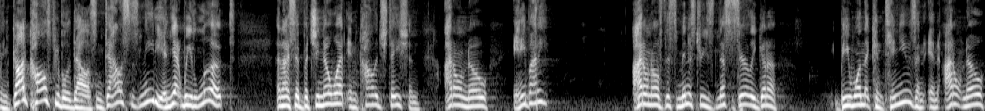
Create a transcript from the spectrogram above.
And God calls people to Dallas, and Dallas is needy. And yet we looked, and I said, But you know what? In College Station, I don't know anybody. I don't know if this ministry is necessarily gonna be one that continues. And, and I don't know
